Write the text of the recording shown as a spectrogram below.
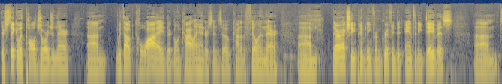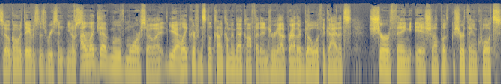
they're sticking with Paul George in there. Um, without Kawhi, they're going Kyle Anderson, so kind of the fill in there. Um, they're actually pivoting from Griffin to Anthony Davis. Um, so going with Davis's recent, you know, I like that move more so. I, Yeah. Blake Griffin's still kind of coming back off that injury. I'd rather go with a guy that's sure thing ish, and I'll put sure thing in quotes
